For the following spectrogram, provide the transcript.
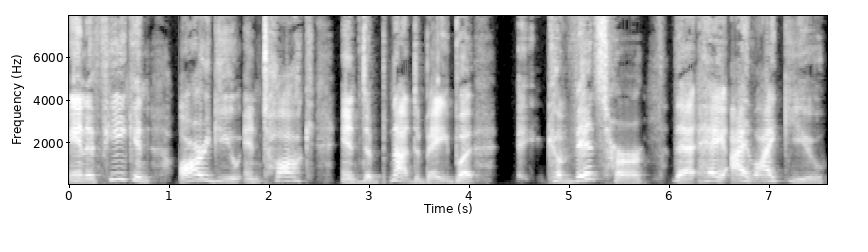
And if he can argue and talk and de- not debate, but convince her that, hey, I like you.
